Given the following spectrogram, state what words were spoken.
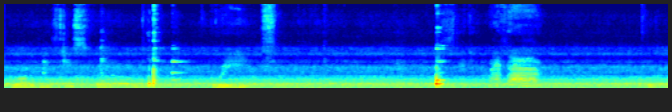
A lot of these just fell. Great. Okay.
